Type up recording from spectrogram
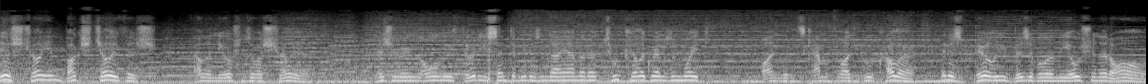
the Australian box jellyfish, found in the oceans of Australia. Measuring only 30 centimeters in diameter, 2 kilograms in weight, combined with its camouflage blue color, it is barely visible in the ocean at all.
